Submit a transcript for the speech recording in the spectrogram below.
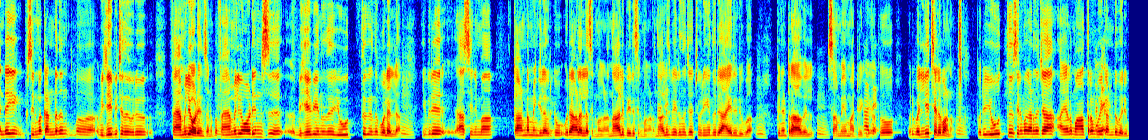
എന്റെ ഈ സിനിമ കണ്ടതും വിജയിപ്പിച്ചത് ഒരു ഫാമിലി ഓഡിയൻസ് ആണ്. അപ്പൊ ഫാമിലി ഓഡിയൻസ് ബിഹേവ് ചെയ്യുന്നത് യൂത്ത് എന്ന പോലെയല്ല. ഇവർ ആ സിനിമ കാണണമെങ്കിൽ അവർക്ക് ഒരാളല്ല സിനിമ കാണാം നാല് പേര് സിനിമ കാണാം. നാല് പേര് എന്ന് വെച്ചാൽ ചുരുങ്ങിയത് ഒരു ആയിരം രൂപ പിന്നെ ട്രാവൽ സമയം മാറ്റി വെക്കുക. അപ്പോൾ ഒരു വലിയ ചെലവാണ്. ഒരു യൂത്ത് സിനിമ കാണുന്ന വെച്ചാൽ അയാൾ മാത്രം പോയി കണ്ടുവരും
